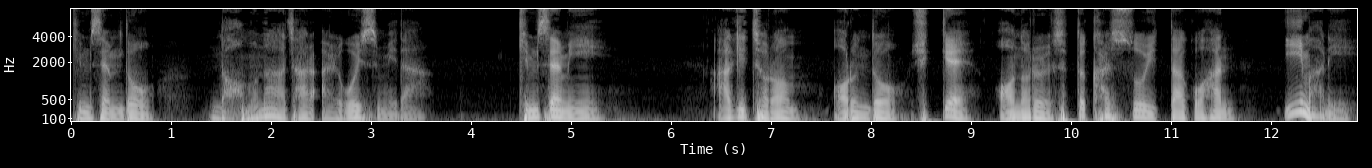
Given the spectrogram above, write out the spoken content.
김쌤도 너무나 잘 알고 있습니다. 김쌤이 아기처럼 어른도 쉽게 언어를 습득할 수 있다고 한 이 말이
